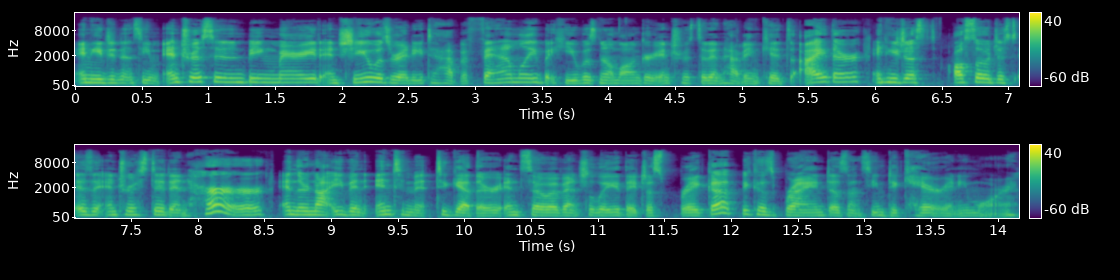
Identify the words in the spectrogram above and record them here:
and he didn't seem interested in being married. And she was ready to have a family, but he was no longer interested in having kids either. And he just also just isn't interested in her, and they're not even intimate together. And so eventually they just break up because Brian doesn't seem to care anymore.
